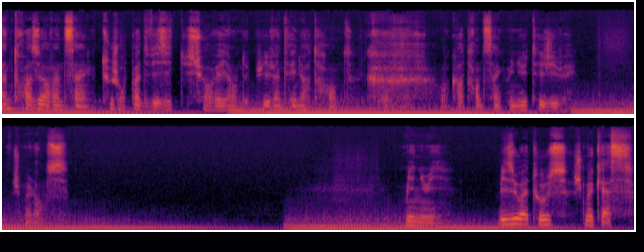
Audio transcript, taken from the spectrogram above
23h25, toujours pas de visite du surveillant depuis 21h30. encore 35 minutes et j'y vais. Je me lance. Minuit. Bisous à tous, je me casse.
